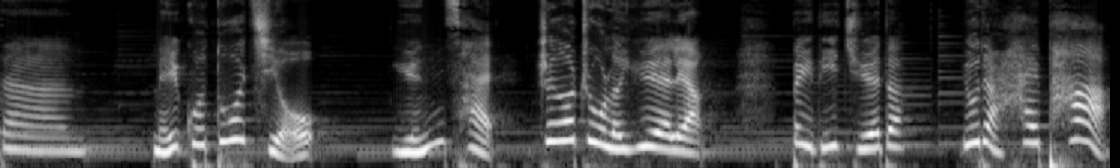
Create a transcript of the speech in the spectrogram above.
但没过多久，云彩遮住了月亮，贝迪觉得有点害怕。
